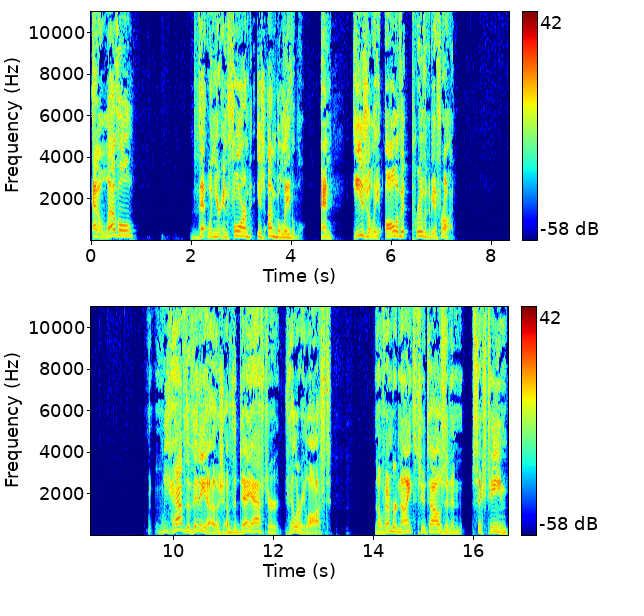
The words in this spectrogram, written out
at a level that, when you're informed, is unbelievable and easily all of it proven to be a fraud. We have the videos of the day after Hillary lost, November 9th, 2016.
